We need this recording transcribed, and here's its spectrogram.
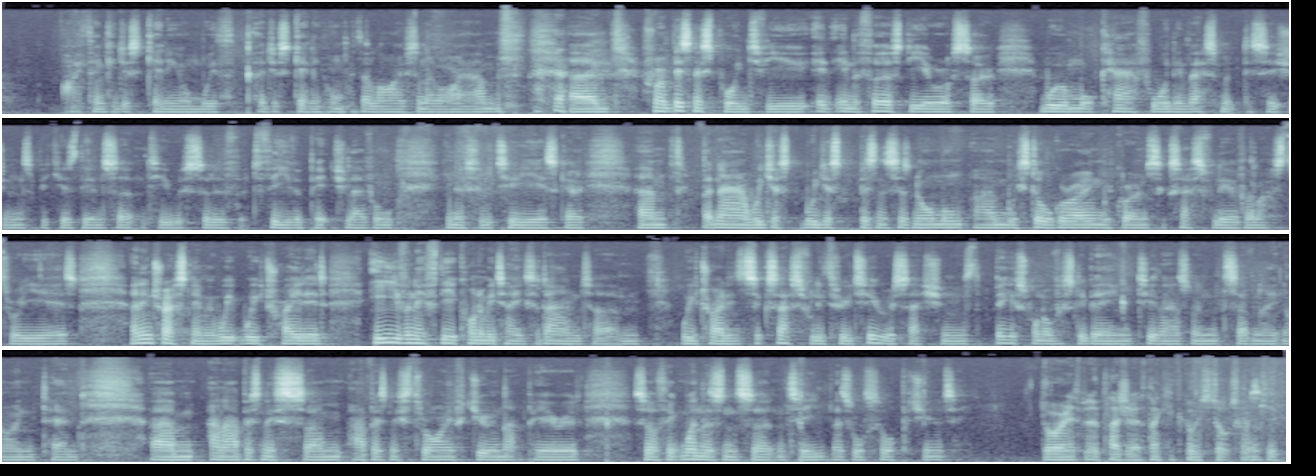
I think are just getting on with are just getting on with their lives. I know I am. um, from a business point of view, in, in the first year or so, we were more careful with investment decisions because the uncertainty was sort of at fever pitch level, you know, sort of two years ago. Um, but now we just we just business as normal. Um, we're still growing. We've grown successfully over the last three years. And interestingly, I mean, we we traded even if the economy takes a downturn, we traded successfully through two recessions. The biggest one obviously being 2007, 8, 9, 10. Um, and our business um, our business thrived during that period. So I think when there's uncertainty, there's also opportunity. Dorian, it's been a pleasure. Thank you for coming to talk to Thank us. You.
